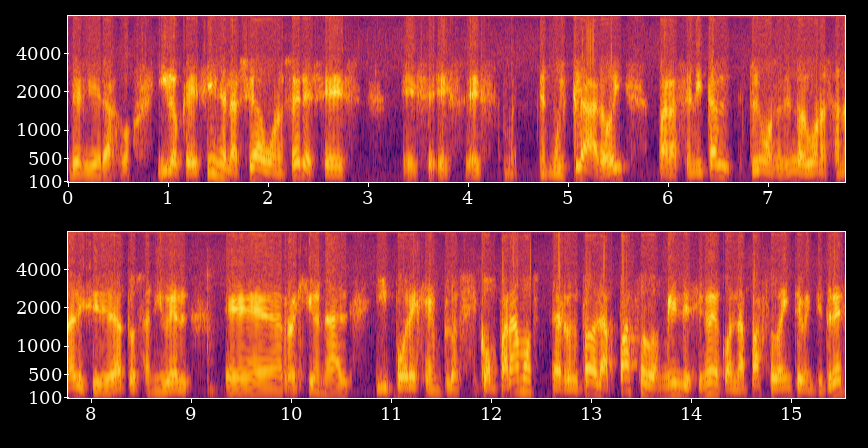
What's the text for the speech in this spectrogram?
liderazgo. Y lo que decís de la ciudad de Buenos Aires es, es, es, es, es muy claro. Hoy para Cenital estuvimos haciendo algunos análisis de datos a nivel eh, regional. Y por ejemplo, si comparamos el resultado de la PASO 2019 con la PASO 2023,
